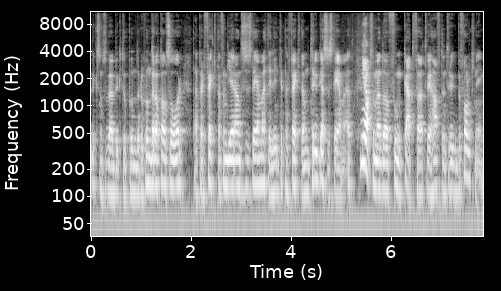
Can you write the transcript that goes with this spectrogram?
liksom som vi har byggt upp under hundratals år. Det här perfekta fungerande systemet, eller inte perfekta, men trygga systemet. Ja. Som ändå har funkat för att vi har haft en trygg befolkning.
